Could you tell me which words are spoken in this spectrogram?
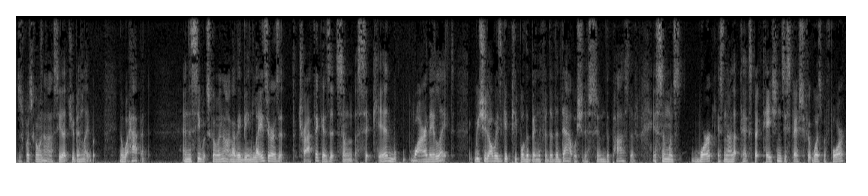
this is what's going on. I see that you've been late, but you know, what happened? And to see what's going on. Are they being lazy or is it traffic? Is it some sick kid? Why are they late? We should always give people the benefit of the doubt. We should assume the positive. If someone's work is not up to expectations, especially if it was before,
